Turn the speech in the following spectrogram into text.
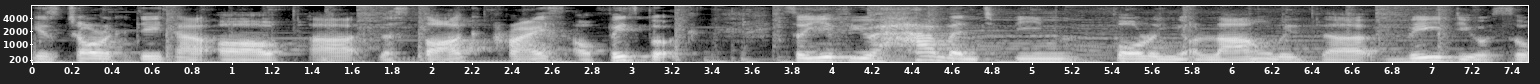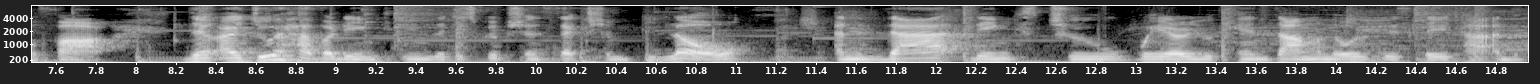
historic data of uh, the stock price of Facebook. So if you haven't been following along with the video so far, then I do have a link in the description section below, and that links to where you can download this data and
